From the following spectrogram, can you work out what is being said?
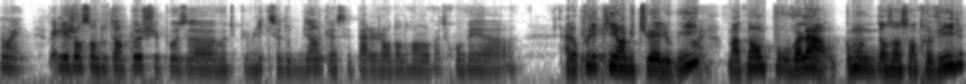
Oui, les gens s'en doutent un peu, je suppose. votre public se doute bien que c'est pas le genre d'endroit où on va trouver alors pour les clients habituels, oui. Maintenant, pour voilà, comme on est dans un centre-ville,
